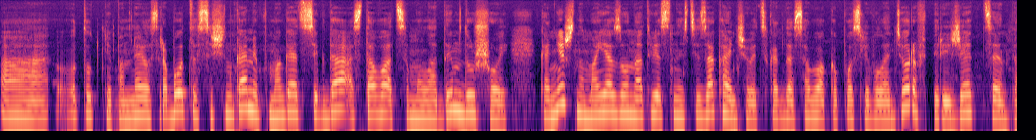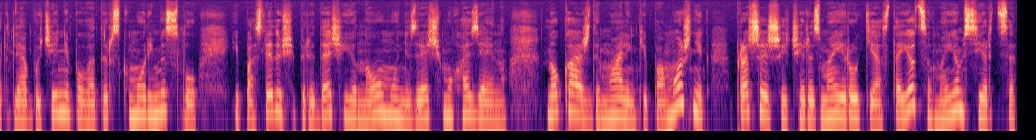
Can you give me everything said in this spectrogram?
А, вот тут мне понравилось. Работа со щенками помогает всегда оставаться молодым душой. Конечно, моя зона ответственности заканчивается, когда собака после волонтеров переезжает в центр для обучения по ватырскому ремеслу и последующей передачи ее новому незрячему хозяину. Но каждый маленький помощник, прошедший через мои руки, остается в моем сердце,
